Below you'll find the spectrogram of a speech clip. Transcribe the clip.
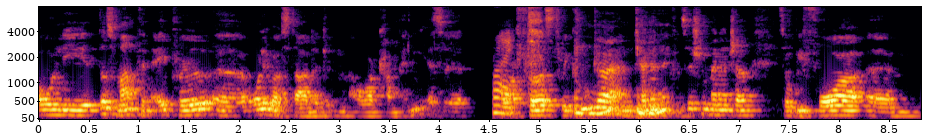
only this month in April, uh, Oliver started in our company as a our first recruiter Mhm, and talent mhm. acquisition manager. So before um,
